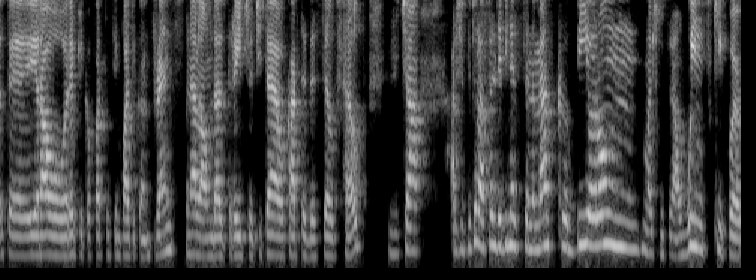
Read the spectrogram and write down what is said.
asta era o replică foarte simpatică în Friends, spunea la un dat Rachel, citea o carte de self-help, zicea, ar fi putut la fel de bine să se numească Be Your Own, nu mai știu cum se numea, Windkeeper,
